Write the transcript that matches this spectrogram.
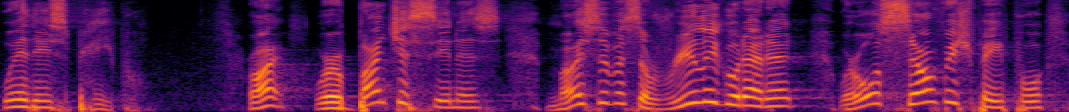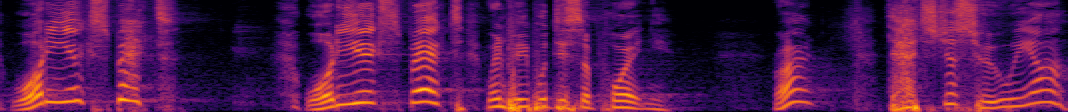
where there's people, right? We're a bunch of sinners. Most of us are really good at it. We're all selfish people. What do you expect? What do you expect when people disappoint you, right? That's just who we are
